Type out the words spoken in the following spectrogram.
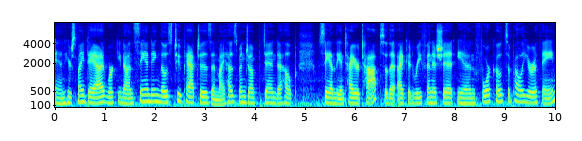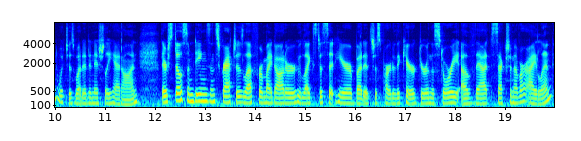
and here's my dad working on sanding those two patches and my husband jumped in to help sand the entire top so that I could refinish it in four coats of polyurethane, which is what it initially had on. There's still some dings and scratches left from my daughter who likes to sit here, but it's just part of the character and the story of that section of our island.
